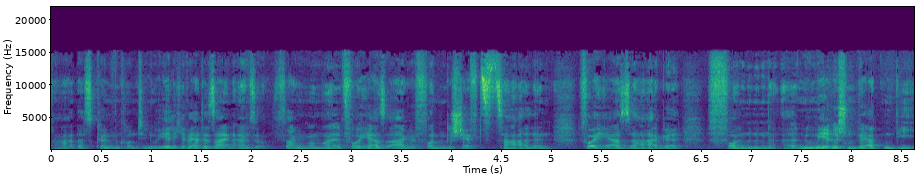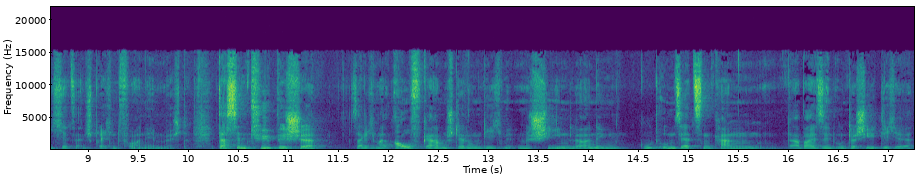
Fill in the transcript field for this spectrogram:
Ah, das können kontinuierliche Werte sein, also sagen wir mal Vorhersage von Geschäftszahlen, Vorhersage von äh, numerischen Werten, die ich jetzt entsprechend vornehmen möchte. Das sind typische, sage ich mal, Aufgabenstellungen, die ich mit Machine Learning gut umsetzen kann. Dabei sind unterschiedliche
